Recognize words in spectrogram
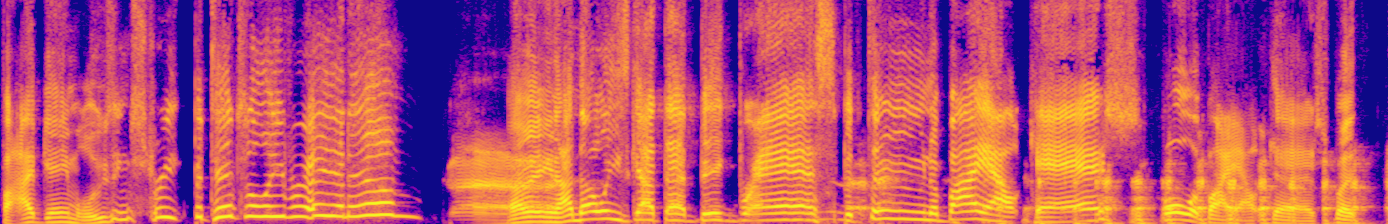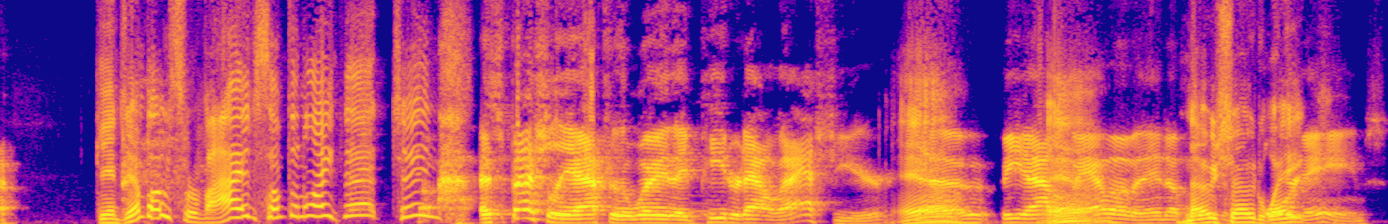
five game losing streak potentially for A and M. I mean, I know he's got that big brass spittoon of buyout cash, full of buyout cash, but Can Jimbo survive something like that, too? Especially after the way they petered out last year. Yeah. You know, beat Alabama and end up No showed four weight. games.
